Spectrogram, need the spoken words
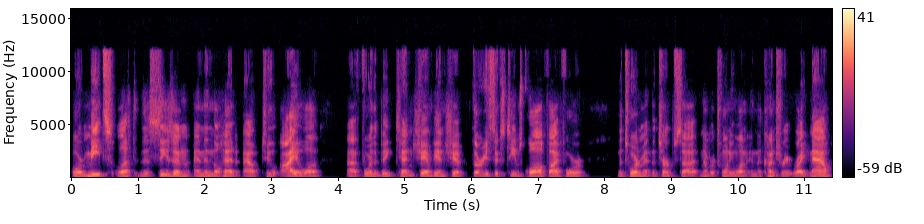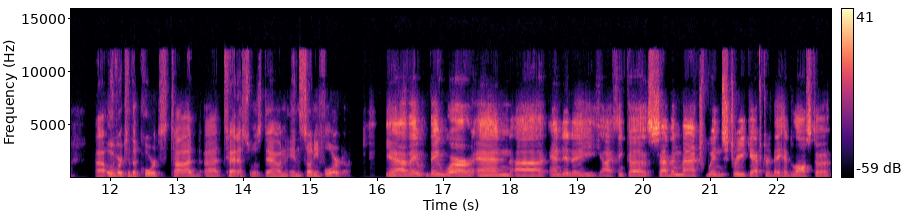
or meets left this season, and then they'll head out to Iowa uh, for the Big Ten championship. 36 teams qualify for the tournament. The Terps uh, number 21 in the country right now. Uh, over to the courts, Todd. Uh, tennis was down in sunny Florida. Yeah, they they were and uh, ended a I think a seven match win streak after they had lost a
